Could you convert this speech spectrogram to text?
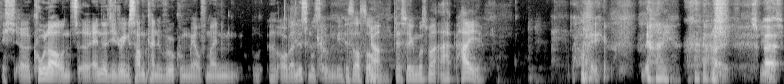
ich, äh, Cola und äh, Energy Drinks haben keine Wirkung mehr auf meinen äh, Organismus irgendwie. Ist auch so. Ja, deswegen muss man. ah, Hi. Hi. Hi. Hi. Schwierig.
